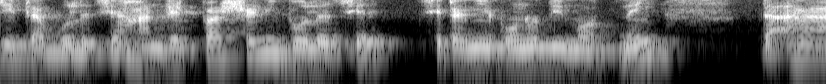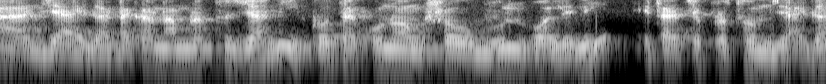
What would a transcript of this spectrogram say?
যেটা বলেছে হান্ড্রেড পার্সেন্টই বলেছে, সেটা নিয়ে কোনো দ্বিমত নেই। হ্যাঁ জায়গাটা, কারণ আমরা তো জানি, কোথায় কোনো অংশ ভুল বলেনি, এটা হচ্ছে প্রথম জায়গা।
